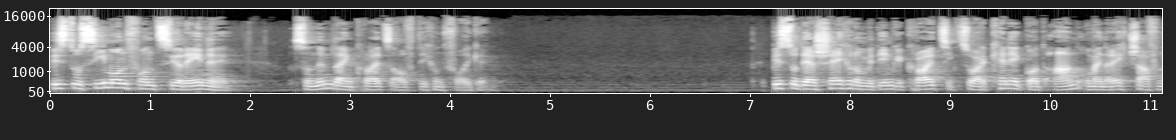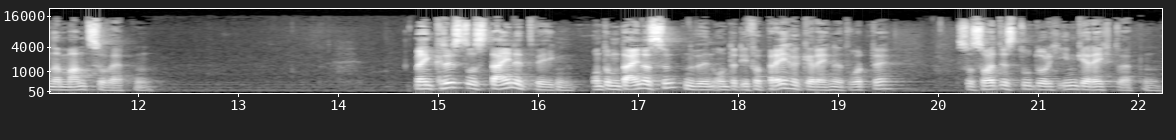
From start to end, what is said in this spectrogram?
Bist du Simon von Cyrene, so nimm dein Kreuz auf dich und folge. Bist du der Schächer und mit ihm gekreuzigt, so erkenne Gott an, um ein rechtschaffender Mann zu werden. Wenn Christus deinetwegen und um deiner Sünden willen unter die Verbrecher gerechnet wurde, so solltest du durch ihn gerecht werden.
